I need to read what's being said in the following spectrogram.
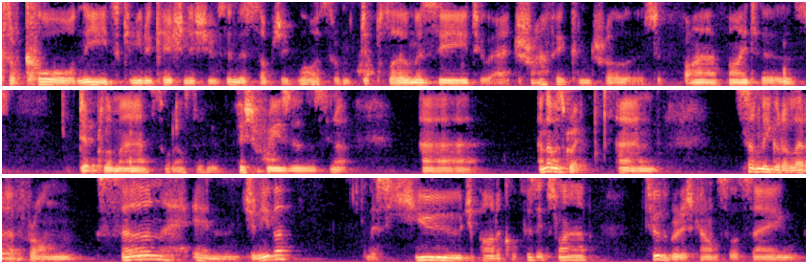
sort of core needs, communication issues in this subject was, from diplomacy to air traffic controllers to firefighters, diplomats, what else we do? Fish freezers, you know. Uh, and that was great. And suddenly got a letter from CERN in Geneva, this huge particle physics lab, to the British Council saying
